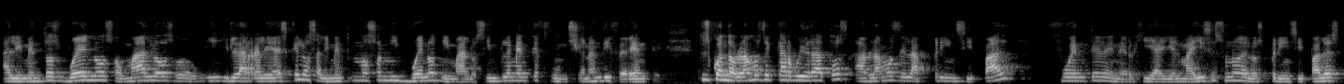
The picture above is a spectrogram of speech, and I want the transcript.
alimentos buenos o malos y, la realidad es que los alimentos no son ni buenos ni malos, simplemente funcionan diferente. Entonces, cuando hablamos de carbohidratos, hablamos de la principal fuente de energía y el maíz es uno de los principales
